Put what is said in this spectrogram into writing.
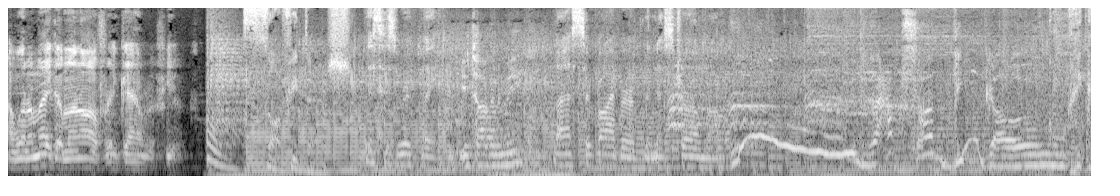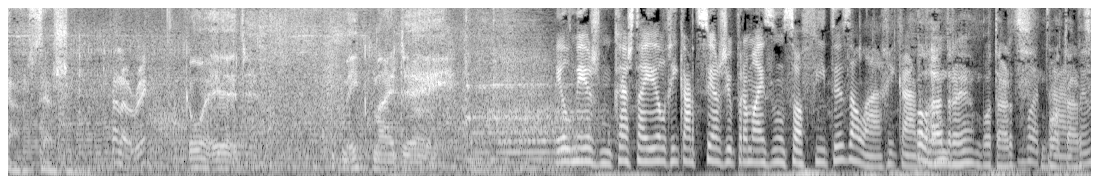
I'm gonna make him an offer he can't refuse. Só fitas. This is Ripley, You talking to me? last survivor of the Nostromo. That's a bingo. Com Ricardo Sérgio. Hello, Rick. Go ahead. Make my day. Ele mesmo, cá está ele, Ricardo Sérgio, para mais um Só Fitas. Olá, Ricardo. Olá, André. Boa tarde. Boa tarde.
